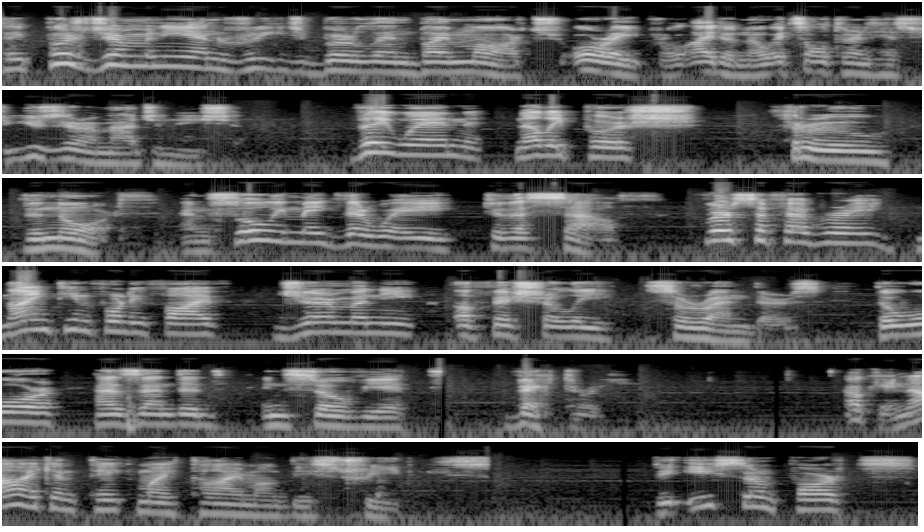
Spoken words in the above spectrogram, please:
They push Germany and reach Berlin by March or April, I don't know, it's alternate history, use your imagination. They win, now they push through the north and slowly make their way to the south. 1st of February 1945, Germany officially surrenders. The war has ended in Soviet victory. Okay, now I can take my time on these treaties. The eastern parts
